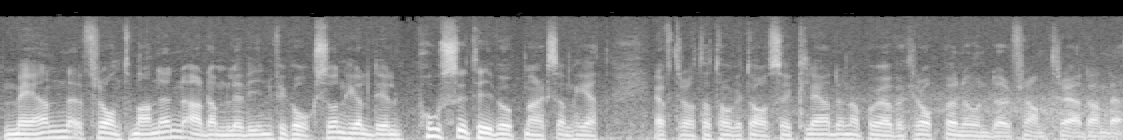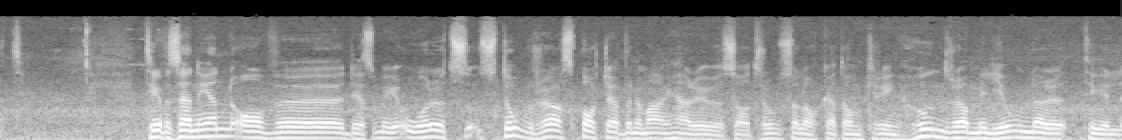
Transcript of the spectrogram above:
men frontmannen Adam Levine fick också en hel del positiv uppmärksamhet efter att ha tagit av sig kläderna på överkroppen under framträdandet. Tv-sändningen av eh, det som är årets stora sportevenemang här i USA tros ha lockat omkring 100 miljoner till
